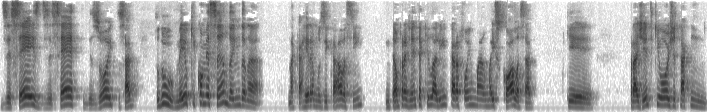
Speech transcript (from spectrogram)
16, 17, 18, sabe? Tudo meio que começando ainda na, na carreira musical, assim. Então, pra gente, aquilo ali, cara, foi uma, uma escola, sabe? Porque pra gente que hoje tá com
